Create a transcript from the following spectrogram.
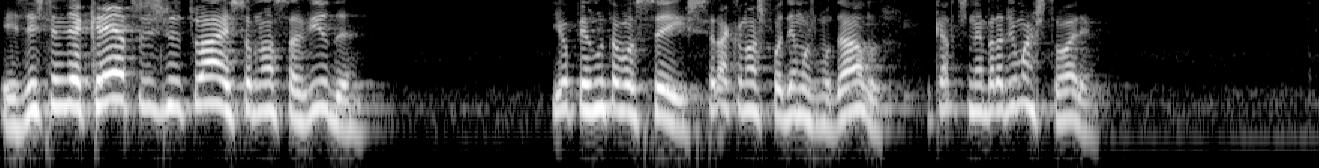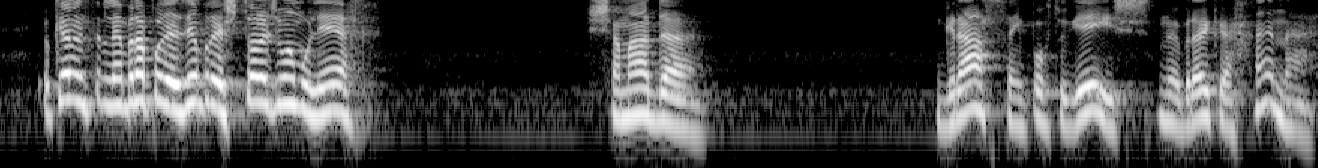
existem decretos espirituais sobre nossa vida. E eu pergunto a vocês: será que nós podemos mudá-los? Eu quero te lembrar de uma história. Eu quero lembrar, por exemplo, a história de uma mulher chamada graça em português, no hebraico é Hannah.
